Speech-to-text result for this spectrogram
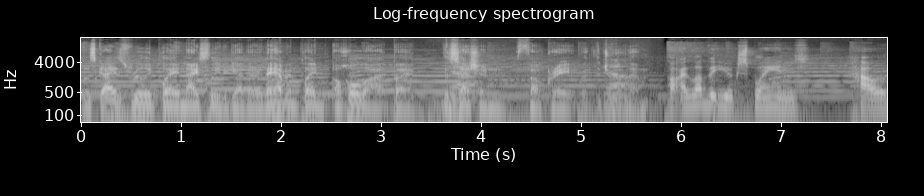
those guys really play nicely together. They haven't played a whole lot, but the Yeah. session felt great with the two of them. Oh, I love that you explained how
